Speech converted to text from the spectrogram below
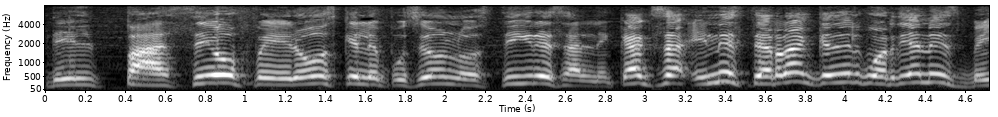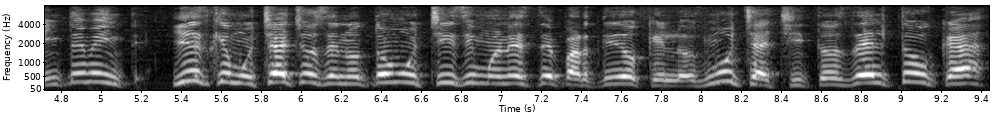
del paseo feroz que le pusieron los Tigres al Necaxa en este arranque del Guardianes 2020. Y es que muchachos se notó muchísimo en este partido que los muchachitos del Tuca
